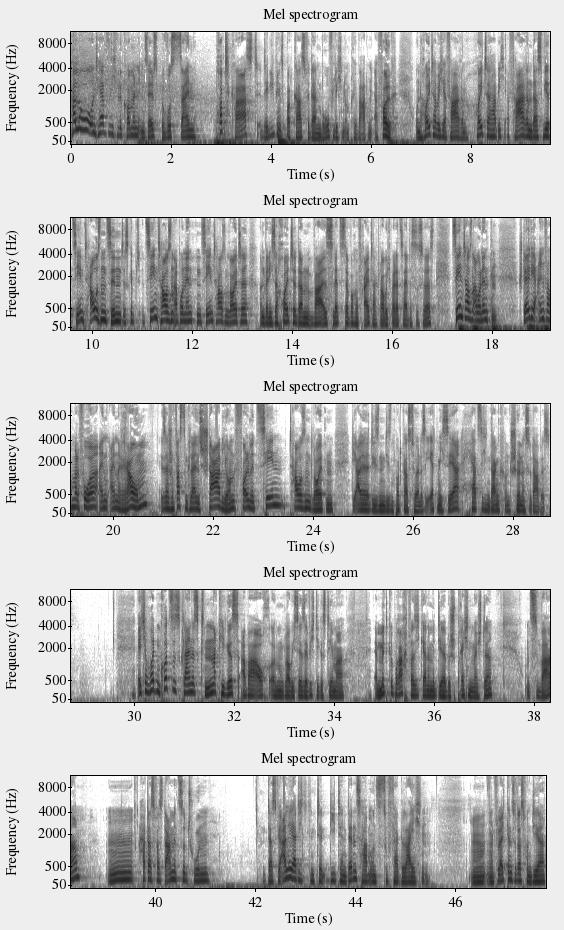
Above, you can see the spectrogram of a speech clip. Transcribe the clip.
Hallo und herzlich willkommen im Selbstbewusstsein Podcast, der Lieblingspodcast für deinen beruflichen und privaten Erfolg. Und heute habe ich erfahren, heute habe ich erfahren, dass wir 10.000 sind. Es gibt 10.000 Abonnenten, 10.000 Leute. Und wenn ich sage heute, dann war es letzte Woche Freitag, glaube ich, bei der Zeit, dass du es hörst. 10.000 Abonnenten. Stell dir einfach mal vor, ein, ein Raum, ist ja schon fast ein kleines Stadion, voll mit 10.000 Leuten, die alle diesen, diesen Podcast hören. Das ehrt mich sehr. Herzlichen Dank und schön, dass du da bist. Ich habe heute ein kurzes, kleines, knackiges, aber auch, ähm, glaube ich, sehr, sehr wichtiges Thema äh, mitgebracht, was ich gerne mit dir besprechen möchte. Und zwar mh, mm, hat das was damit zu tun, dass wir alle ja die, die Tendenz haben, uns zu vergleichen. Mm, und vielleicht kennst du das von dir,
